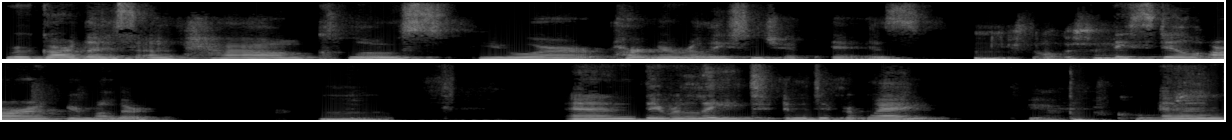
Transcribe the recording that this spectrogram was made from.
regardless of how close your partner relationship is, it's not the same. They still aren't your mother. Mm. And they relate in a different way. Yeah, of course. And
